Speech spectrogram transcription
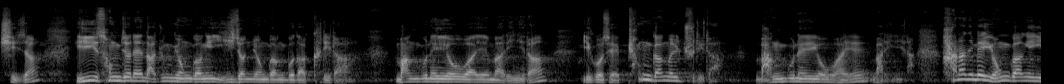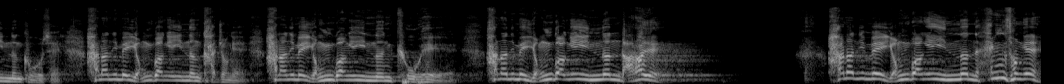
시작. 이 성전의 나중 영광이 이전 영광보다 크리라. 망군의 여호와의 말이니라. 이곳에 평강을 주리라. 망군의 여호와의 말이니라. 하나님의 영광이 있는 그곳에, 하나님의 영광이 있는 가정에, 하나님의 영광이 있는 교회에, 하나님의 영광이 있는 나라에, 하나님의 영광이 있는 행성에,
